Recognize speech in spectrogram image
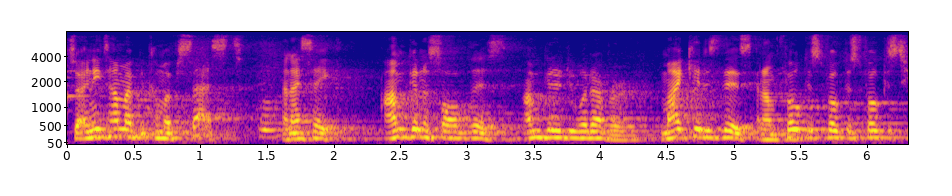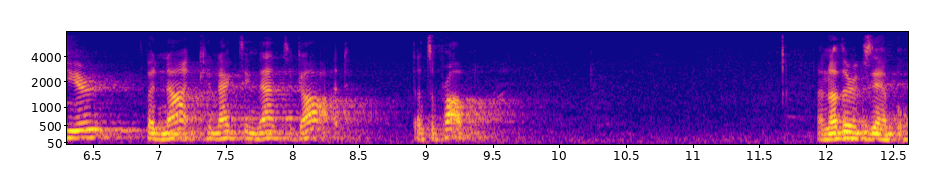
So anytime I become obsessed and I say, I'm going to solve this, I'm going to do whatever, my kid is this, and I'm focused, focused, focused here, but not connecting that to God, that's a problem. Another example.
